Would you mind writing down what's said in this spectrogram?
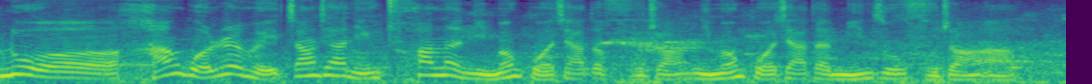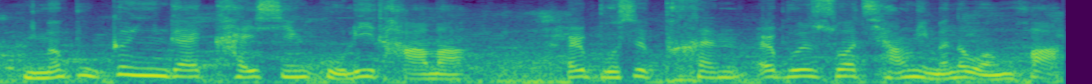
若韩国认为张嘉宁穿了你们国家的服装，你们国家的民族服装啊，你们不更应该开心鼓励他吗？而不是喷，而不是说抢你们的文化。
